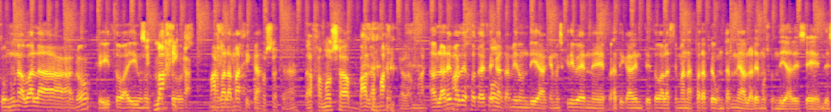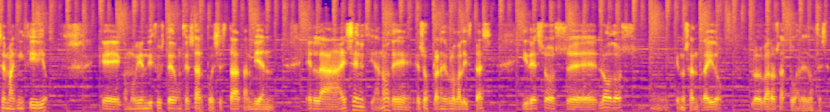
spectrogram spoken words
Con una bala, ¿no? Que hizo ahí unos mágica, Una bala mágica. La famosa, bala mágica. hablaremos de JFK también un día, que me escriben eh, prácticamente todas las semanas para preguntarme. Hablaremos un día de ese, de ese magnicidio, que como bien dice usted, don César, pues está también en la esencia ¿no? de esos planes globalistas y de esos eh, lodos que nos han traído los barros actuales, don César.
